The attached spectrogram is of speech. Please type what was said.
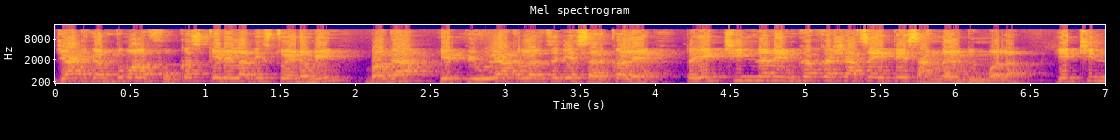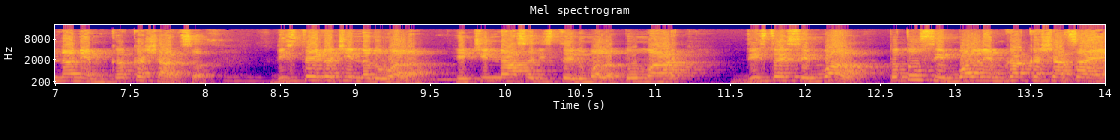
ज्या ठिकाणी तुम्हाला फोकस केलेला दिसतोय ना मी बघा हे पिवळ्या कलरचं जे सर्कल आहे तर हे चिन्ह नेमकं कशाचं आहे ते सांगणार आहे तुम्हाला. हे चिन्ह नेमकं कशाचं? दिसतंय का चिन्ह तुम्हाला? हे चिन्ह असं दिसतंय तुम्हाला. तो मार्क दिसतोय सिम्बॉल तर तो सिम्बॉल नेमका कशाचा आहे?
